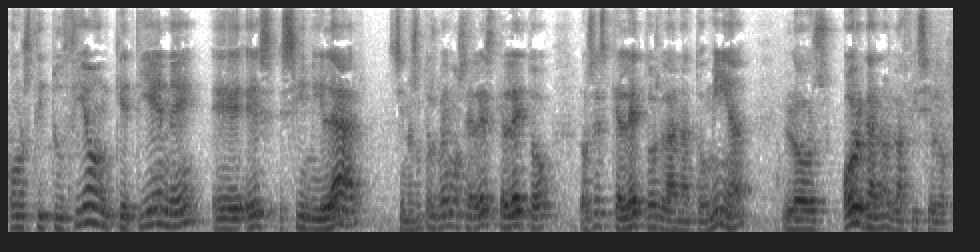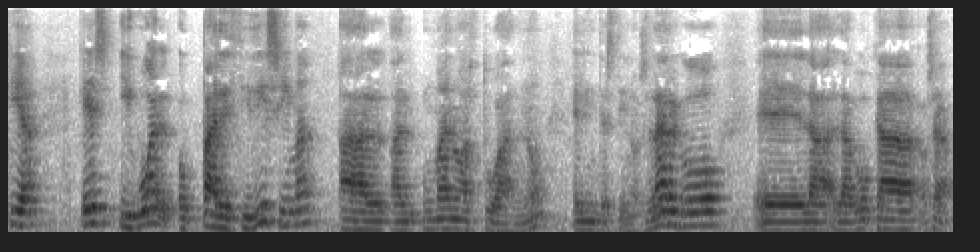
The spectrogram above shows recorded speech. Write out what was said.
constitución que tiene eh, es similar, si nosotros vemos el esqueleto, los esqueletos, la anatomía, los órganos, la fisiología, es igual o parecidísima al, humano actual, ¿no? El intestino es largo, eh, la, boca, o sea,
